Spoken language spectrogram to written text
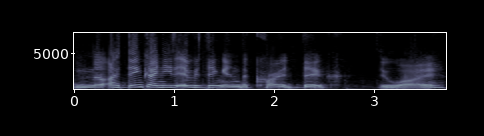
No, I think I need everything in the card deck. Do I?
